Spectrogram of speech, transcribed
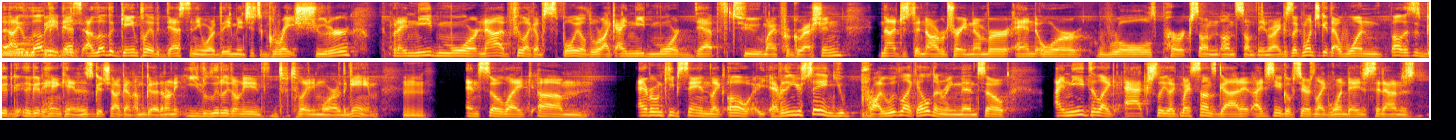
I Ooh, love the baby. Des- I love the gameplay of Destiny, where the, I mean, it's just a great shooter. But I need more now. I feel like I'm spoiled. Where like I need more depth to my progression. not just an arbitrary number and or rolls perks on on something, right? Because like once you get that one, oh, this is good, a good hand cannon, this is a good shotgun, I'm good. I don't, need, you literally don't need to play any more of the game. Mm. And so like, um, everyone keeps saying like, oh, everything you're saying, you probably would like Elden Ring then. So I need to like actually like my son's got it. I just need to go upstairs and like one day just sit down and just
